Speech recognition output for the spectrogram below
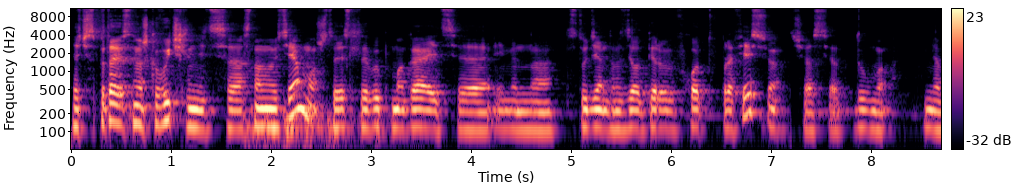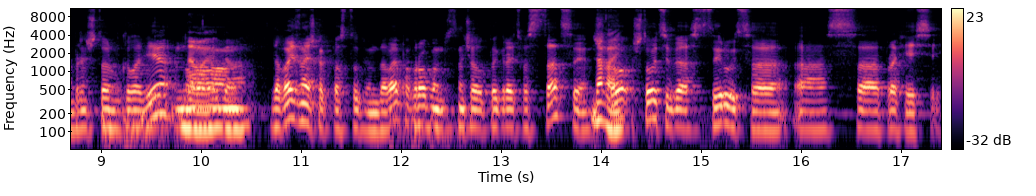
Я сейчас пытаюсь немножко вычленить основную тему, что если вы помогаете именно студентам сделать первый вход в профессию. Сейчас я думаю, у меня брейншторм в голове, но давай, да. давай знаешь, как поступим. Давай попробуем сначала поиграть в ассоциации. Давай. Что, что у тебя ассоциируется а, с профессией?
